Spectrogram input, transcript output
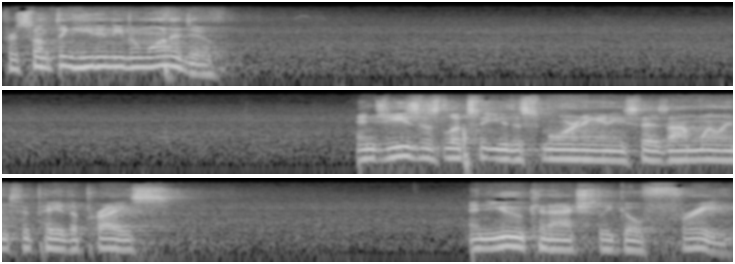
For something he didn't even want to do. And Jesus looks at you this morning and he says, I'm willing to pay the price. And you can actually go free.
